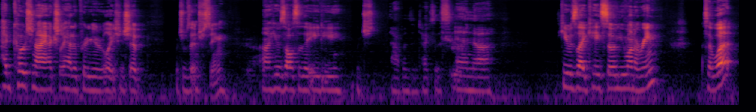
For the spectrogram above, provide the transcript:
head coach and I actually had a pretty good relationship, which was interesting. Uh, he was also the AD, which happens in Texas, Sure. and uh, he was like, "Hey, so you want a ring?" I said, "What?"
